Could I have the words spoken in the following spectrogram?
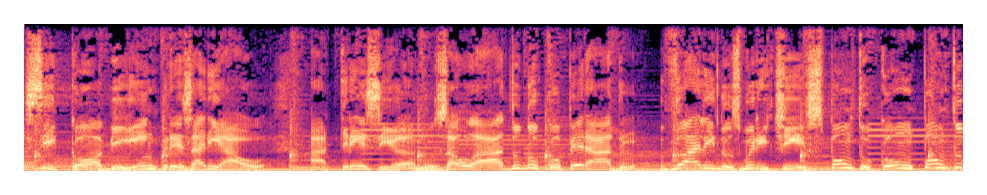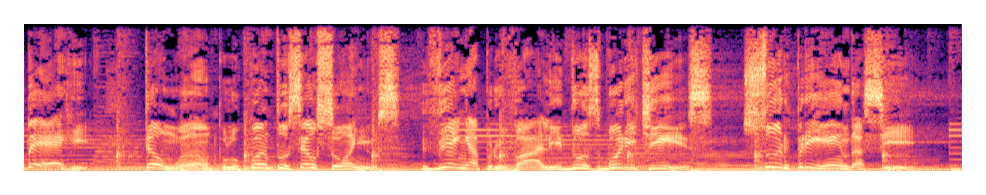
Cicobi Empresarial. Há 13 anos ao lado do cooperado. valedosburitis.com.br. Tão amplo quanto seus sonhos. Venha pro Vale dos Buritis. Surpreenda-se.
